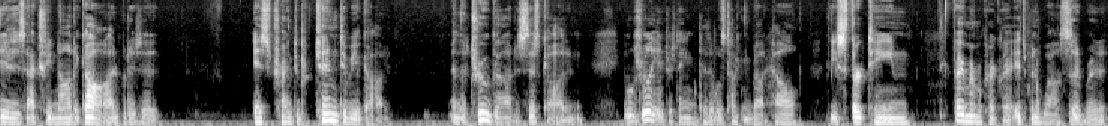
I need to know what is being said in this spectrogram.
is actually not a God, but is a is trying to pretend to be a God, and the true God is this God. And it was really interesting because it was talking about how these thirteen if I remember correctly, it's been a while since I've read it.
